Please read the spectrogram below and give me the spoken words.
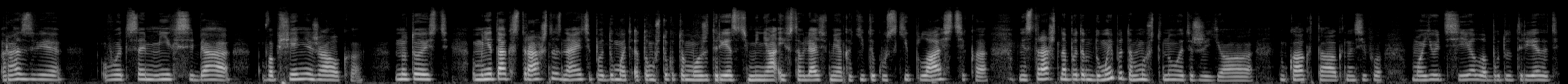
Разве вот самих себя вообще не жалко? Ну, то есть, мне так страшно, знаете, подумать о том, что кто-то может резать меня и вставлять в меня какие-то куски пластика. Мне страшно об этом думать, потому что, ну, это же я. Ну, как так? Ну, типа, мое тело будут резать.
